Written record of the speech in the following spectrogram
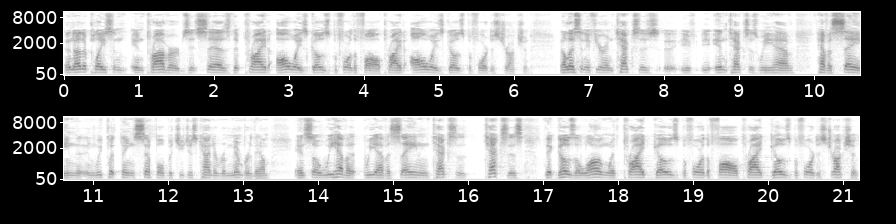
Another place in, in Proverbs, it says that pride always goes before the fall, pride always goes before destruction. Now, listen, if you're in Texas, uh, if in Texas we have have a saying, and we put things simple, but you just kind of remember them. And so we have a we have a saying in Texas Texas that goes along with pride goes before the fall, pride goes before destruction.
